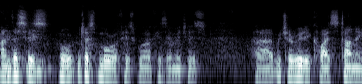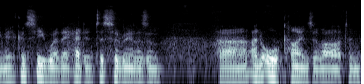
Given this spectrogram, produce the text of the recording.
And this is more, just more of his work, his images, uh, which are really quite stunning. And you can see where they head into surrealism uh, and all kinds of art. And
